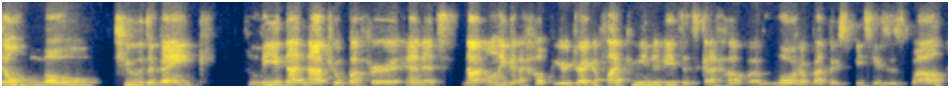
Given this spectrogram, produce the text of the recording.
don't mow to the bank. Leave that natural buffer, and it's not only going to help your dragonfly communities, it's going to help a load of other species as well.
